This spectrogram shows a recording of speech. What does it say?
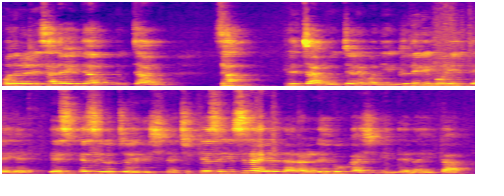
오늘 사도행전 6장 4, 1장 6절에 보니 그들이 모일 때에 예수께서 여쭈어 이르시되 주께서 이스라엘 나라를 회복하심이 있대나이까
